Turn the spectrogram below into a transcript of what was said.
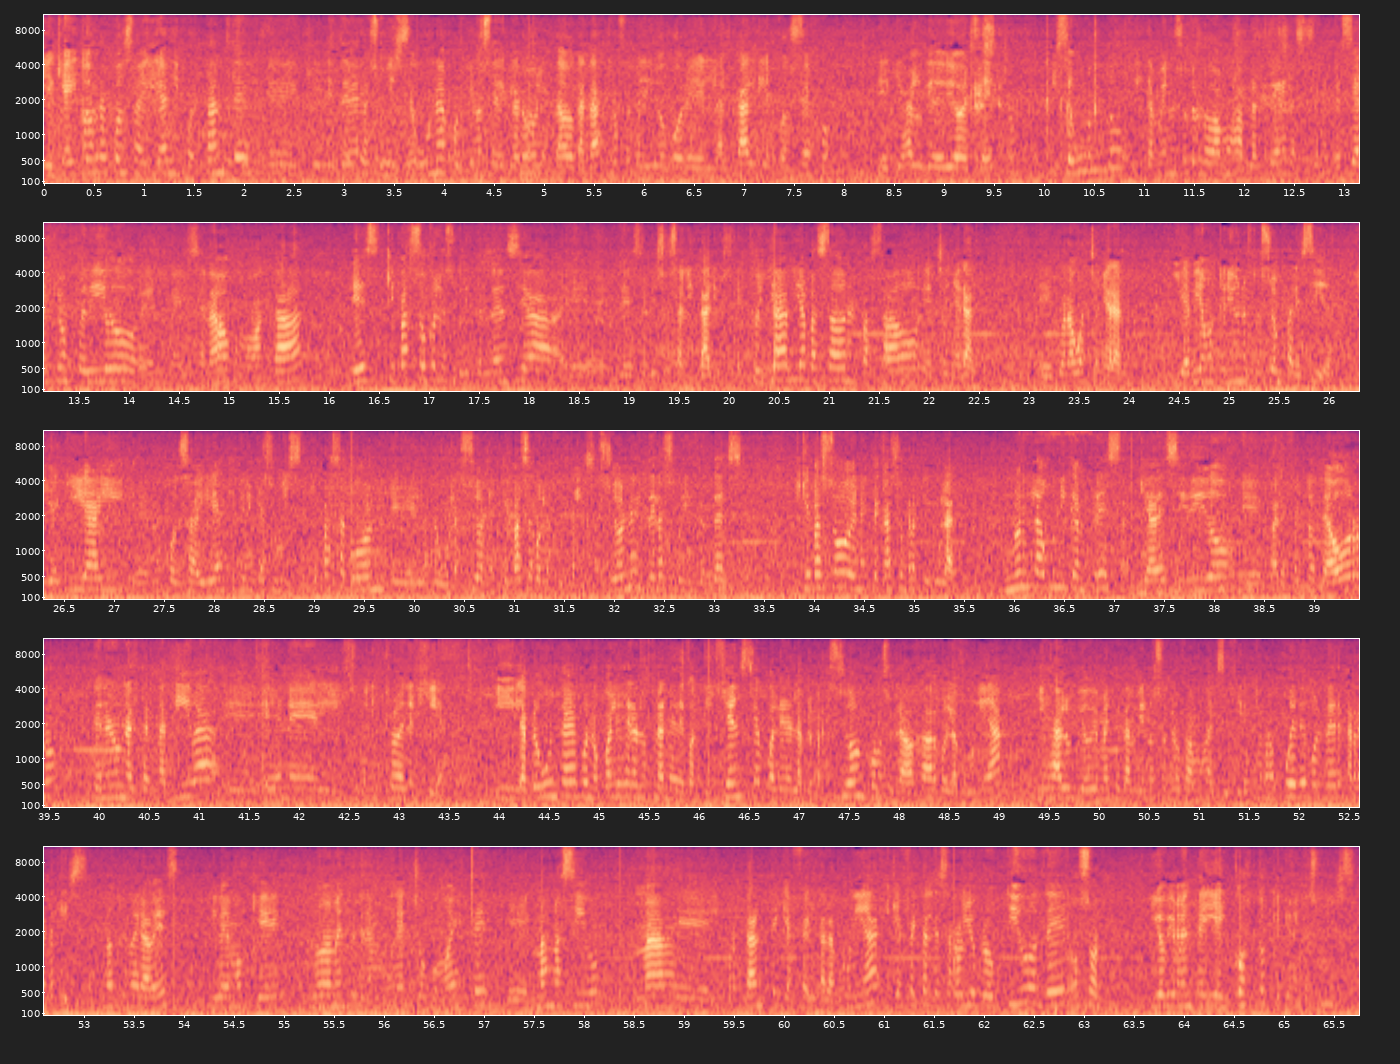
Y aquí hay dos responsabilidades importantes eh, que deben asumirse. Una, ¿por qué no se declaró el estado de catástrofe pedido por el alcalde y el consejo, eh, que es algo que debió haberse hecho? Y segundo, y también nosotros lo vamos a plantear en la sesión especial que hemos pedido en el Senado como bancada, es qué pasó con la superintendencia eh, de servicios sanitarios. Esto ya había pasado en el pasado en Chañaral, con Agua Chañaral y habíamos tenido una situación parecida. Y aquí hay eh, responsabilidades que tienen que asumirse. ¿Qué pasa con eh, las regulaciones? ¿Qué pasa con las fiscalizaciones de la superintendencia? ¿Y qué pasó en este caso en particular? No es la única empresa que ha decidido, eh, para efectos de ahorro, tener una alternativa en el suministro de energía. Y la pregunta es, bueno, ¿cuáles eran los planes de contingencia? ¿Cuál era la preparación? ¿Cómo se trabajaba con la comunidad? Y es algo que obviamente también nosotros vamos a exigir. Esto no puede volver a repetirse. No es primera vez y vemos que nuevamente tenemos como este, eh, más masivo, más eh, importante, que afecta a la comunidad y que afecta al desarrollo productivo de Osorno. Y obviamente ahí hay costos que tienen que asumirse.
